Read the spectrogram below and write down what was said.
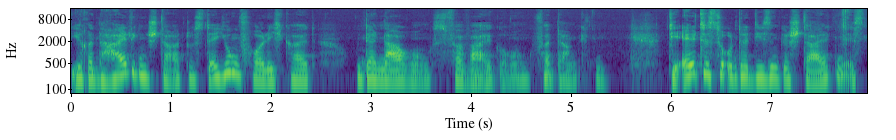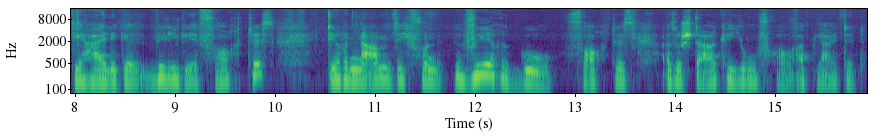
die ihren heiligen Status der Jungfräulichkeit und der Nahrungsverweigerung verdankten. Die älteste unter diesen Gestalten ist die heilige Vilge Fortis, deren Namen sich von Virgo Fortis, also starke Jungfrau, ableitet.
